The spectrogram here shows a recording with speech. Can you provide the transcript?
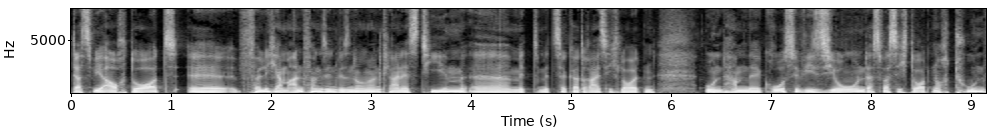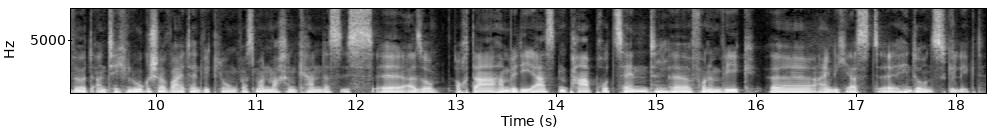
dass wir auch dort äh, völlig am Anfang sind. Wir sind noch immer ein kleines Team äh, mit, mit circa 30 Leuten und haben eine große Vision. Das, was sich dort noch tun wird an technologischer Weiterentwicklung, was man machen kann, das ist, äh, also auch da haben wir die ersten paar Prozent mhm. Äh, von einem Weg äh, eigentlich erst äh, hinter uns gelegt.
